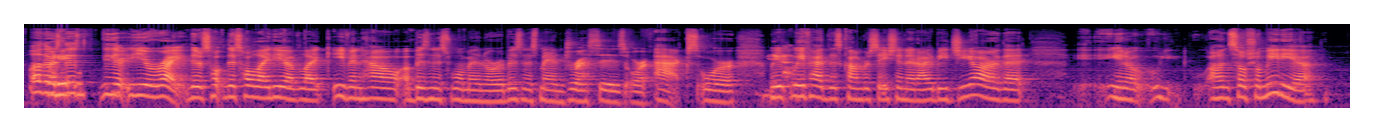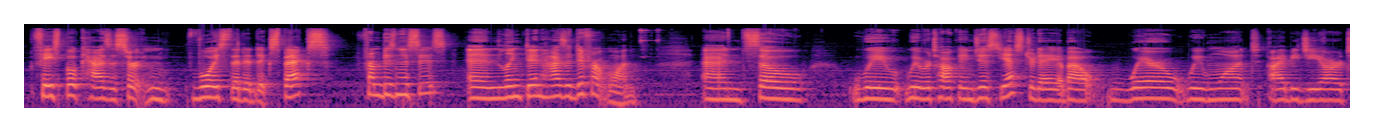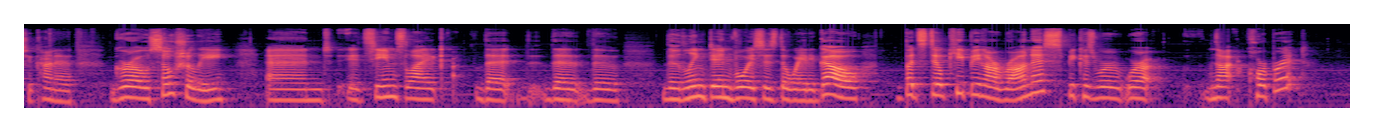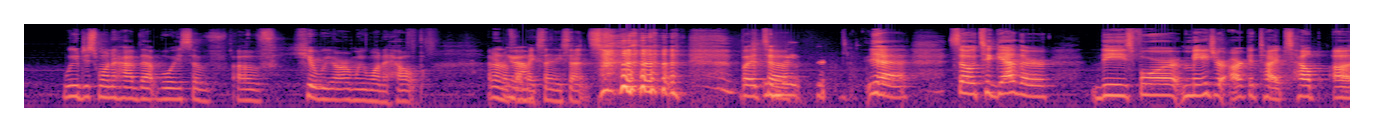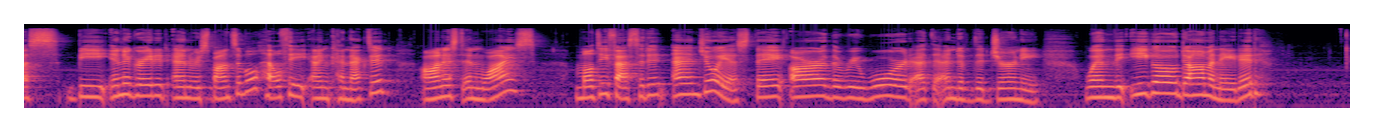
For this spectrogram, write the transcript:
Well, there's it- this, you're right. There's this whole idea of like even how a businesswoman or a businessman dresses or acts, or we've we've had this conversation at IBGR that you know on social media, Facebook has a certain voice that it expects from businesses, and LinkedIn has a different one, and so. We, we were talking just yesterday about where we want IBGR to kind of grow socially and it seems like that the the the LinkedIn voice is the way to go, but still keeping our rawness because we're we're not corporate. We just want to have that voice of of here we are and we want to help. I don't know if that makes any sense. but uh, yeah. So together, these four major archetypes help us be integrated and responsible, healthy and connected, honest and wise, multifaceted and joyous. They are the reward at the end of the journey. When the ego dominated,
